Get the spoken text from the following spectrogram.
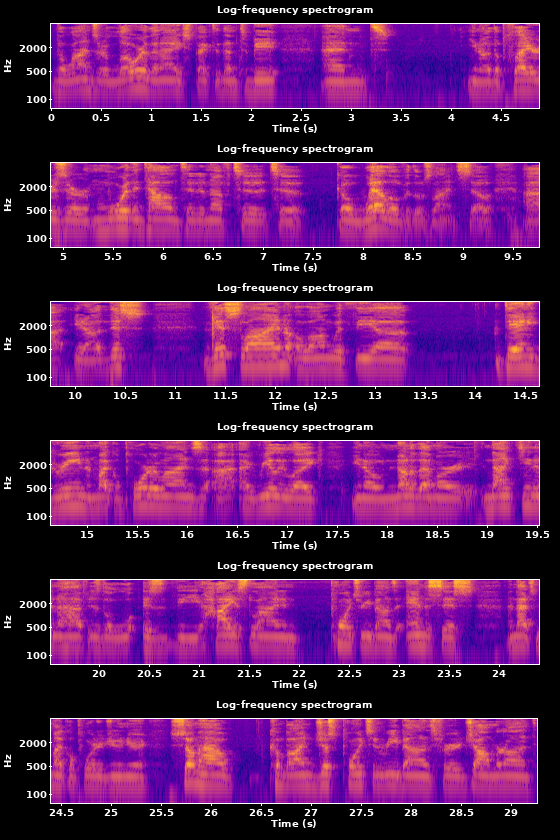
the lines are lower than I expected them to be, and you know the players are more than talented enough to to go well over those lines. So uh, you know this this line along with the uh, Danny Green and Michael Porter lines, I, I really like. You know, none of them are 19 and a half is the is the highest line in points, rebounds, and assists, and that's Michael Porter Jr. Somehow combined just points and rebounds for Ja Morant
